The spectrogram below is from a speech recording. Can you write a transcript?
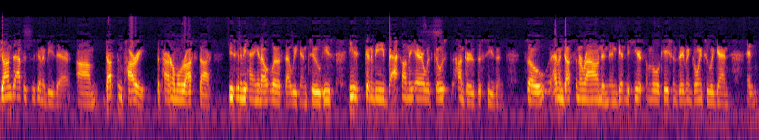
John Zaffis is going to be there. Um, Dustin Pari, the paranormal rock star. He's going to be hanging out with us that weekend too. He's he's going to be back on the air with Ghost Hunters this season. So having Dustin around and, and getting to hear some of the locations they've been going to again and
